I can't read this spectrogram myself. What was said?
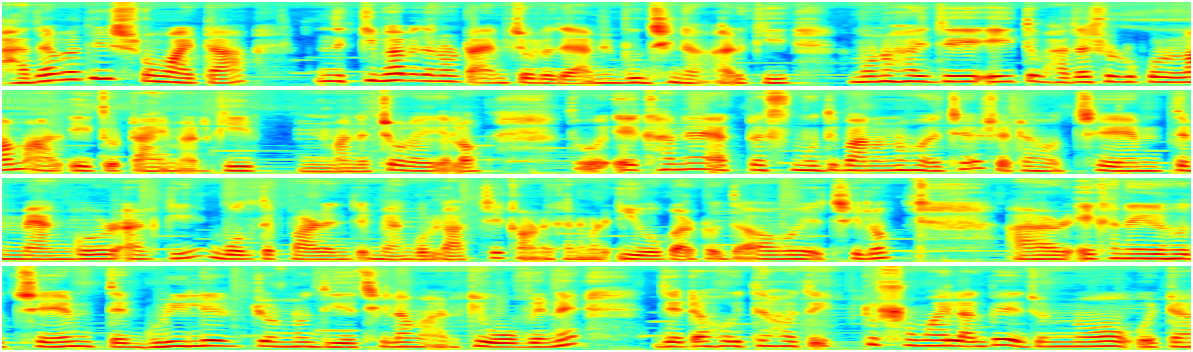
ভাজাভাজির সময়টা কীভাবে যেন টাইম চলে যায়, আমি বুঝি না আর কি। মনে হয় যে এই তো ভাজা শুরু করলাম আর এই তো টাইম আর কি মানে চলে গেল। তো এখানে একটা স্মুদি বানানো হয়েছে, সেটা হচ্ছে ম্যাঙ্গোর আর কি, বলতে পারেন যে ম্যাঙ্গো লাচ্ছি, কারণ এখানে আমার ইয়োগার্টও দেওয়া হয়েছিল। আর এখানে হচ্ছে গ্রিলের জন্য দিয়েছিলাম আর কি ওভেনে যেটা হইতে হয়তো একটু সময় লাগবে, এজন্য ওইটা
